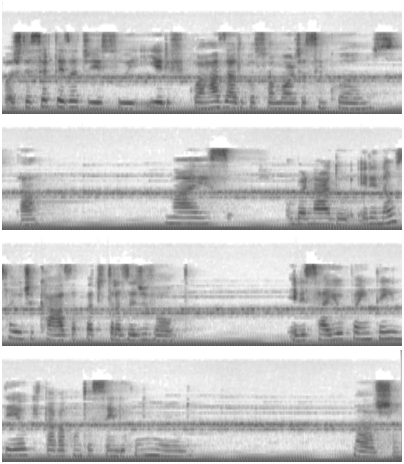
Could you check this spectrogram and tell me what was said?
Pode ter certeza disso. E ele ficou arrasado com a sua morte há cinco anos, tá? Mas o Bernardo, ele não saiu de casa para te trazer de volta. Ele saiu para entender o que estava acontecendo com o mundo. Masha,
